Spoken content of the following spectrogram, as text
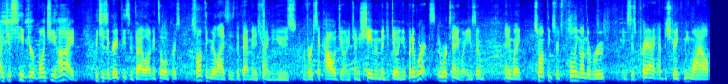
I just saved your raunchy hide." Which is a great piece of dialogue until, of course, Swamp Thing realizes that Batman is trying to use reverse psychology on him, trying to shame him into doing it, but it works. It works anyway. So, anyway, Swamp Thing starts pulling on the root, and he says, "Pray I have the strength." Meanwhile,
